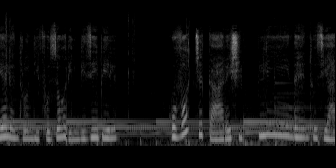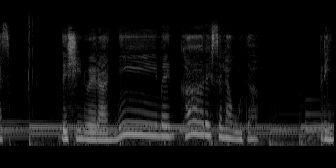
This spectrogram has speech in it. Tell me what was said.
el într-un difuzor invizibil, cu voce tare și plin de entuziasm, deși nu era nimeni care să-l audă. Prin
